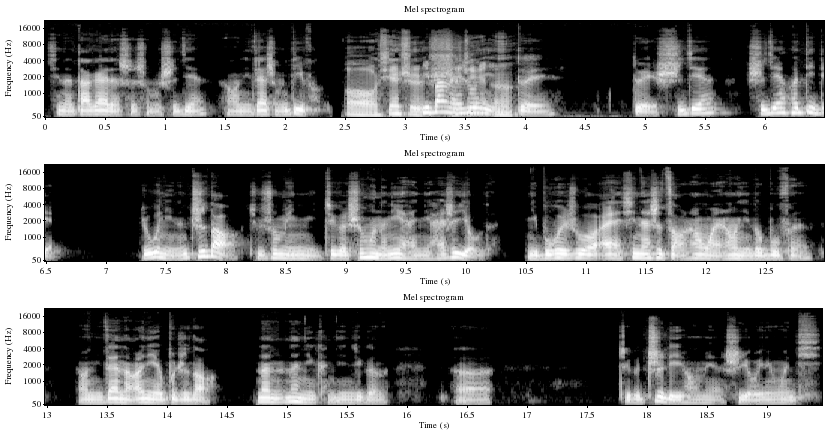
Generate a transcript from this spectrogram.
现在大概的是什么时间，然后你在什么地方？哦，先是一般来说你对对时间时间和地点，如果你能知道，就说明你这个生活能力还你还是有的，你不会说哎现在是早上晚上你都不分。然后你在哪儿你也不知道，那那你肯定这个，呃，这个智力方面是有一定问题。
